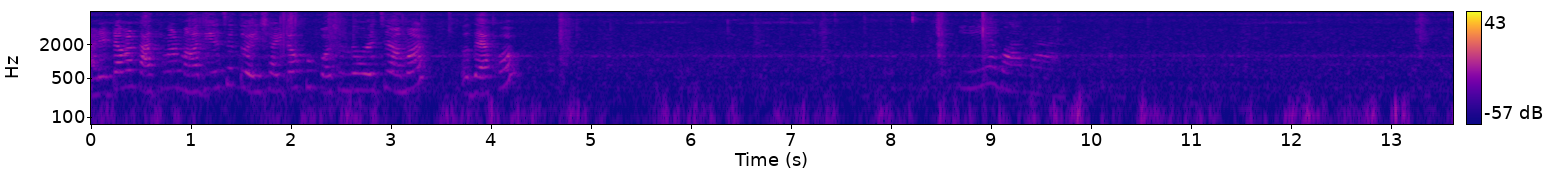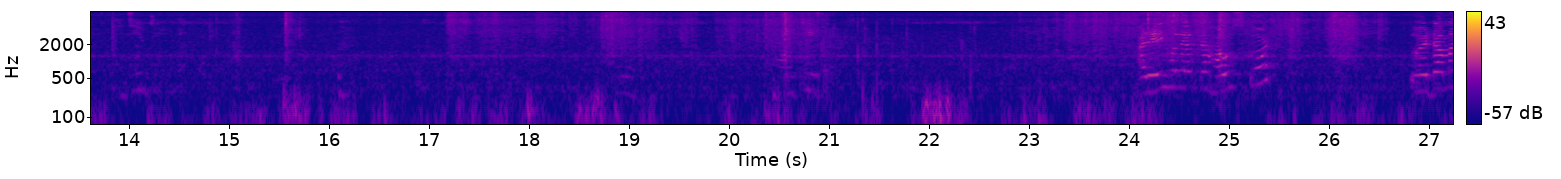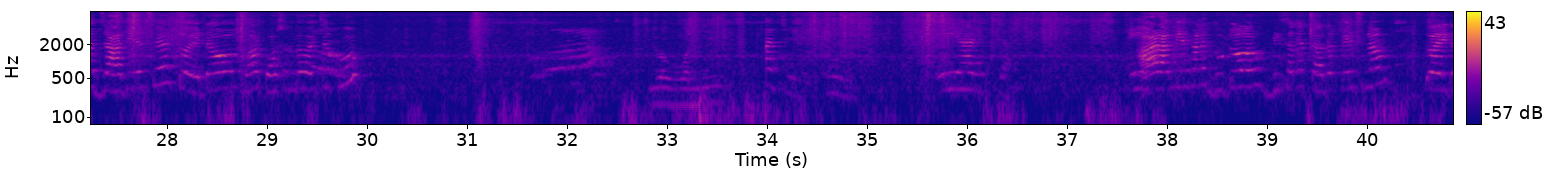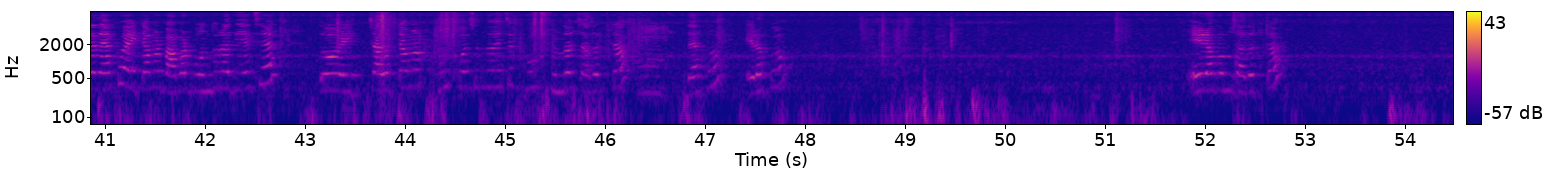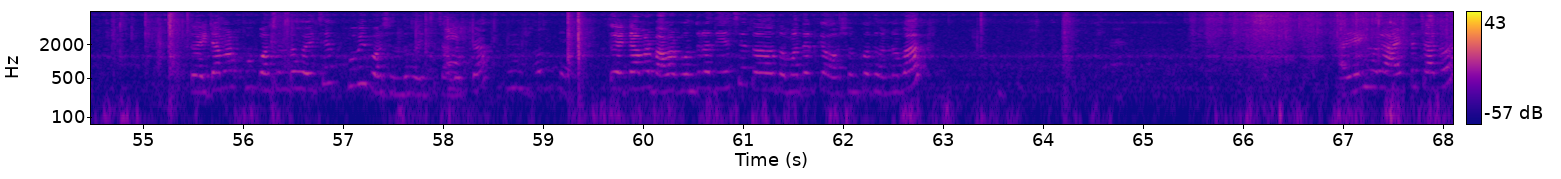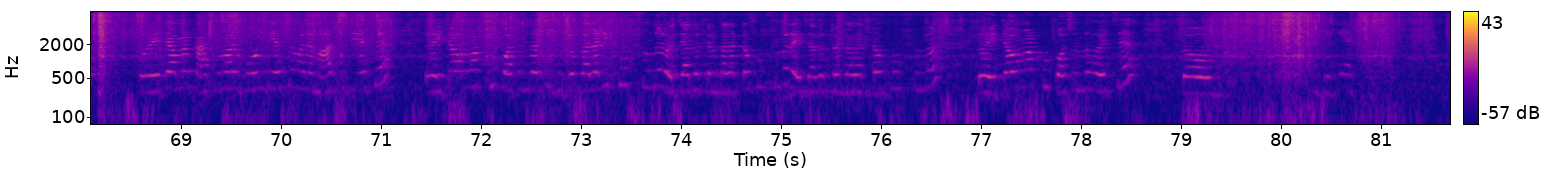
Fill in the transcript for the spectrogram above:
আর এটা আমার কাকিমার মা দিয়েছে, তো এই শাড়িটাও খুব পছন্দ হয়েছে আমার। তো দেখো এ বাবা জি জি আর এই হলো একটা হাউস কোট তো এটা আমার যা দিয়েছে তো এটাও আমার পছন্দ হয়েছে খুব। আর আমি এখানে দুটো বিছানার চাদর পেয়েছিলাম। তো এইটা দেখো এটা আমার বাবার বন্ধুরা দিয়েছে। তো এই চাদরটা আমার খুব পছন্দ হয়েছে খুব সুন্দর চাদরটা। হ্যাঁ। দেখো এরকম। এইরকম চাদরটা। তো এটা আমার খুব পছন্দ হয়েছে খুবই পছন্দ হয়েছে চাদরটা। তো এটা আমার বাবার বন্ধুরা দিয়েছে তো তোমাদেরকে অসংখ্য ধন্যবাদ। আর এই হলো আরেকটা চাদর। তো এটা আমার কাকিমার বোন দিয়েছে মানে মাছ দিয়েছে। তো এইটাও আমার খুব পছন্দ হয়েছে দুটো কালারই খুব সুন্দর। ওই চাদরটার কালারটাও খুব সুন্দর এই চাদরটার কালারটাও খুব সুন্দর। তো এটাও আমার খুব পছন্দ হয়েছে। তো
